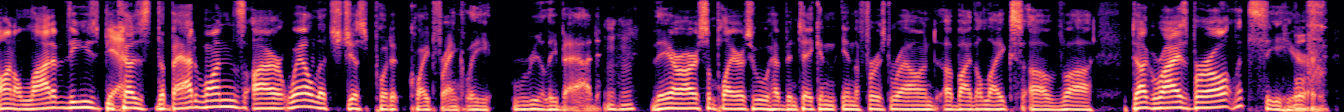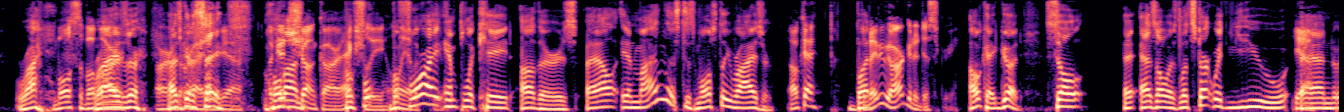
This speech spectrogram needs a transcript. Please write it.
on a lot of these Yeah. because the bad ones are, well, let's just put it quite frankly, really bad. There are some players who have been taken in the first round uh, by the likes of uh, Doug Risebrough. Let's see here. Ri- Most of them are- Riser. are I was going to say, yeah. A hold good on. chunk are, actually. Before, a I implicate others, well, in my list is mostly Riser. Okay, But- but maybe we are going to disagree. Okay, good. So, as always, let's start with you. Yeah. And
